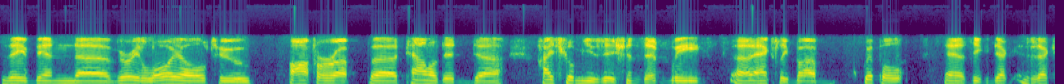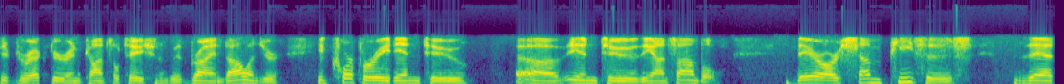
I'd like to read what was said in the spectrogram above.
they've been uh, very loyal to offer up uh, talented uh, high school musicians that we uh, actually Bob Whipple as the executive director in consultation with Brian Dollinger incorporate into uh, into the ensemble. There are some pieces that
